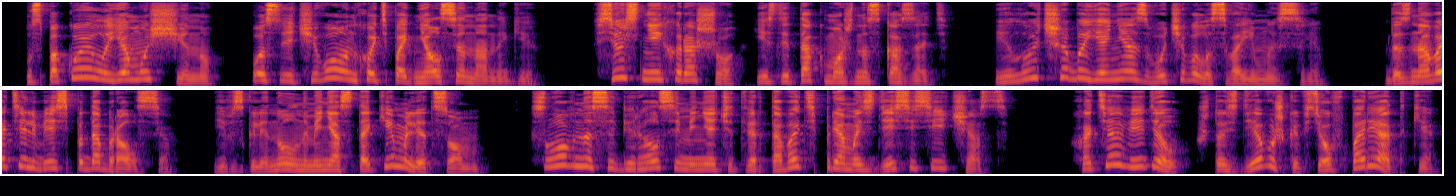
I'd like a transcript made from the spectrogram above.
– успокоила я мужчину, после чего он хоть поднялся на ноги. «Все с ней хорошо, если так можно сказать. И лучше бы я не озвучивала свои мысли». Дознаватель весь подобрался и взглянул на меня с таким лицом, Словно собирался меня четвертовать прямо здесь и сейчас. Хотя видел, что с девушкой все в порядке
